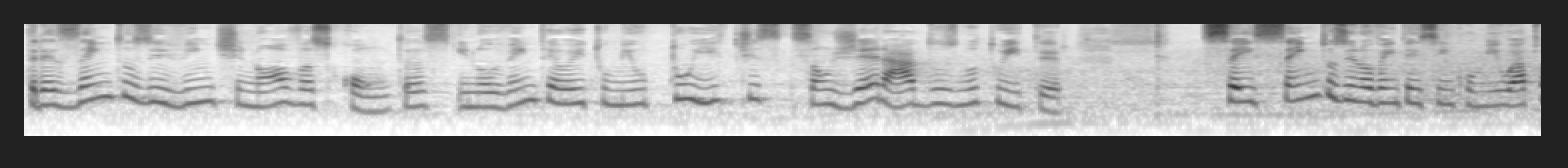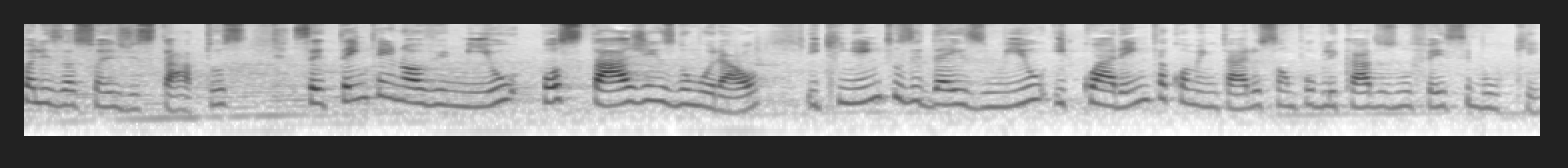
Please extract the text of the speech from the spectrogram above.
320 novas contas e 98 mil tweets são gerados no Twitter. 695 mil atualizações de status, 79 mil postagens no mural e 510 mil e 40 comentários são publicados no Facebook.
